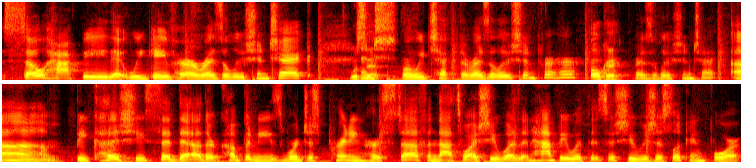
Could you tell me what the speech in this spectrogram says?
so happy that we gave her a resolution check. What's that? sh- where we checked the resolution for her. Okay. resolution check um because she said that other companies were just printing her stuff and that's why she wasn't happy with it so she was just looking for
